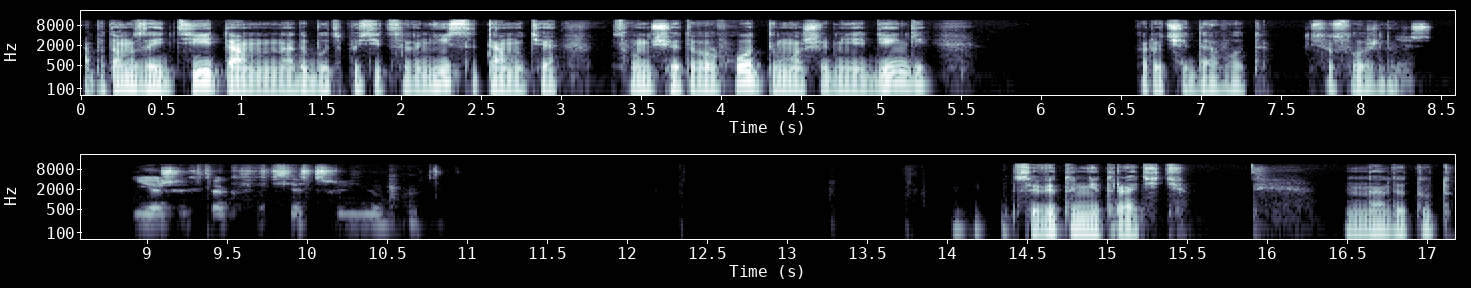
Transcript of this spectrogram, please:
А потом зайти, там надо будет спуститься вниз, и там у тебя с помощью этого входа ты можешь обменять деньги. Короче, да, вот. Все сложно. Я ж, я ж их так все сую. Советую не тратить. Надо тут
